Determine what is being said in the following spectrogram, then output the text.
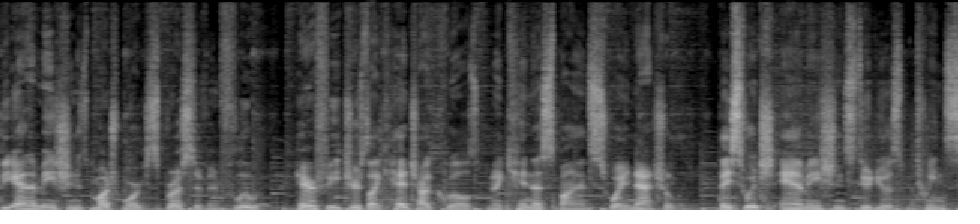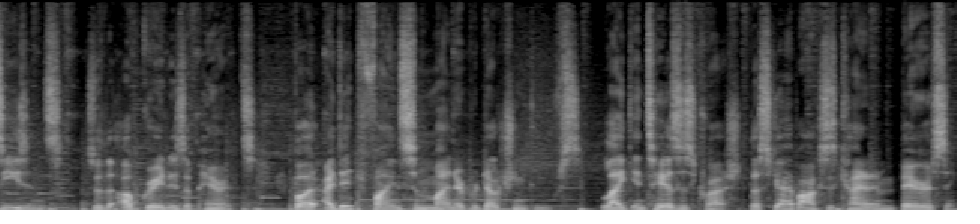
The animation is much more expressive and fluid. Hair features like hedgehog quills and echidna spines sway naturally. They switched animation studios between seasons, so the upgrade is apparent. But I did find some minor production goofs. Like in Tails' Crush, the skybox is kinda embarrassing.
